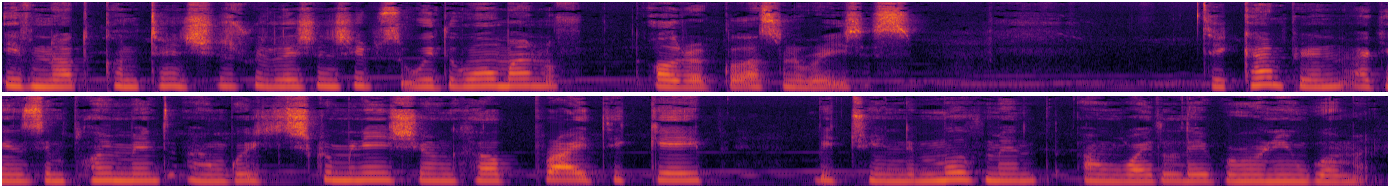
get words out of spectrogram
if not contentious relationships with women of other classes and races. The campaign against employment and wage discrimination helped bridge the gap between the movement and white labor-earning women.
